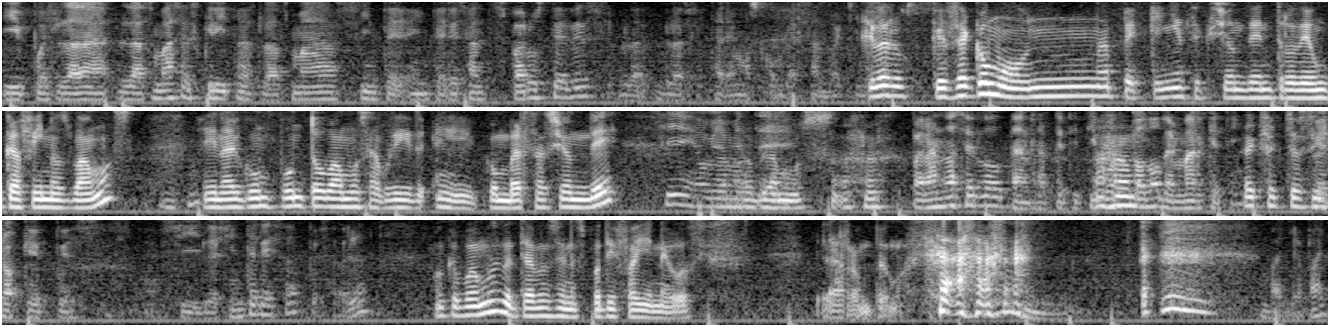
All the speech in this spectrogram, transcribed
y pues la- las más escritas, las más inte- interesantes para ustedes, la- las estaremos conversando aquí. Claro, nosotros. que sea como una pequeña sección dentro de un café y nos vamos. En algún punto vamos a abrir eh, conversación de... Sí, obviamente. Hablamos, ajá. Para no hacerlo tan repetitivo Ajá. todo de marketing. Exacto, sí. Pero que pues si les interesa, pues adelante. Aunque podemos meternos en Spotify y negocios. La rompemos. vaya, vaya.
